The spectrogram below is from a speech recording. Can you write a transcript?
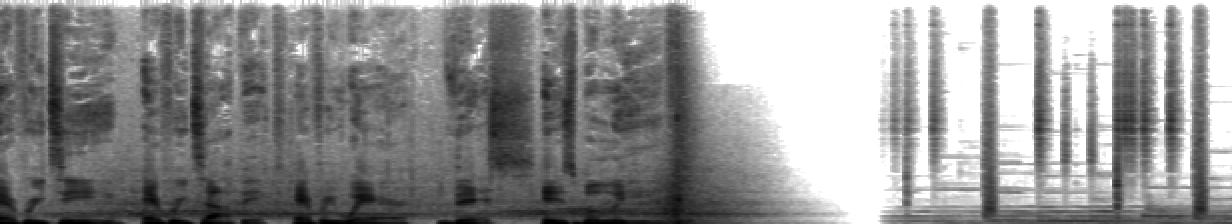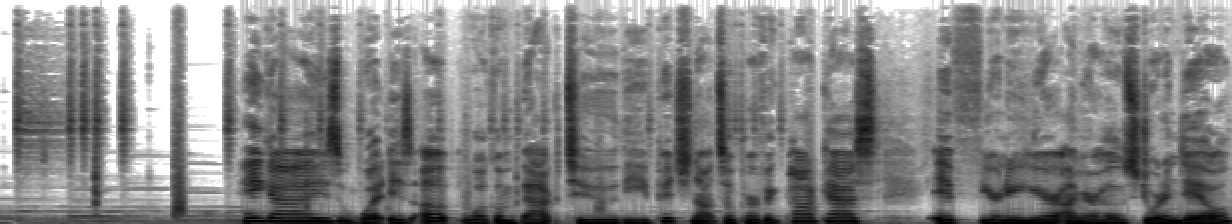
Every team, every topic, everywhere. This is Bleav. Hey guys, what is up? Welcome back to the Pitch Not So Perfect podcast. If you're new here, I'm your host, Jordan Dail,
